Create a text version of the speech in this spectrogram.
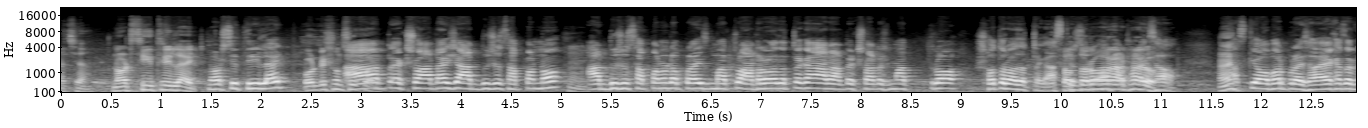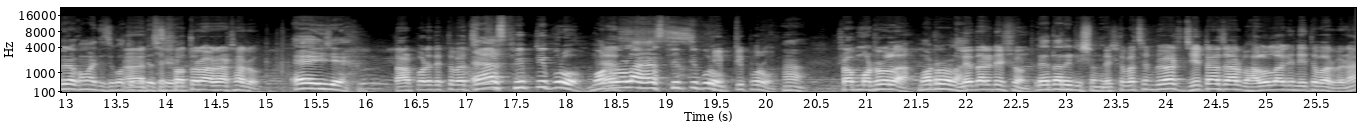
আচ্ছা note C three lite note C three lite condition আট একশো আঠাশ আট দুশো ছাপ্পান্ন। আট দুশো ছাপ্পান্নটা প্রাইস মাত্র আঠারো হাজার টাকা আর আট একশো আঠাশ মাত্র সতেরো হাজার টাকা। সতেরো আর offer 18 price, হ্যাঁ। হ্যাঁ? আজকে অফার প্রাইস হ্যাঁ এক হাজার করে কমাই দিছি কত আচ্ছা সতেরো আর আঠারো। এই যে। তারপরে দেখতে পাচ্ছি? S fifty pro Motorola S fifty pro fifty pro হ্যাঁ। সব Motorola Motorola leather edition leather edition দেখতে পাচ্ছেন ভিউয়ার যেটা যার ভালো লাগে নিতে পারবে না।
